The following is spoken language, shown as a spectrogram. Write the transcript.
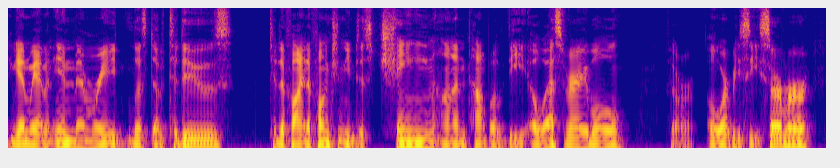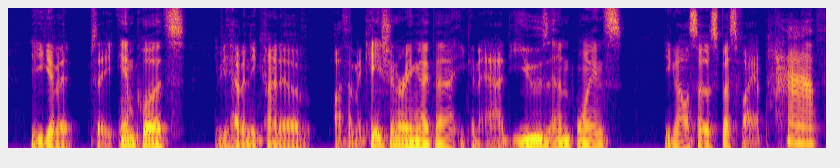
Again, we have an in-memory list of to dos. To define a function, you just chain on top of the OS variable or ORPC server. You give it, say, inputs. If you have any kind of authentication or anything like that, you can add use endpoints. You can also specify a path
